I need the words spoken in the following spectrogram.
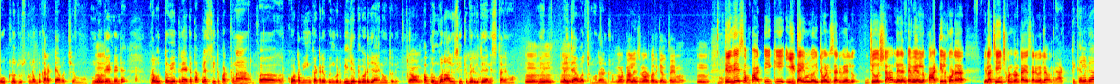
రూట్లో చూసుకున్నప్పుడు కరెక్టే అవ్వచ్చేమో. ఇంకోటి ఏంటంటే ప్రభుత్వ వ్యతిరేకత ప్లస్ ఇటు పక్కన కూటమి ఇంకా రేపు ఇంకోటి బీజేపీ కూడా జాయిన్ అవుతుంది. అప్పుడు ఇంకో నాలుగు సీట్లు పెరుగుతాయని ఇస్తారేమో. మేబీ అయితే అవ్వచ్చు దాంట్లో. నూట నాలుగు నుంచి నూట పదికి వెళ్తాయేమో. తెలుగుదేశం పార్టీకి ఈ టైంలో ఇటువంటి సర్వేలు జోషా? లేదంటే వీళ్ళ పార్టీలు కూడా ఇలా చేయించుకుంటుంటాయి సర్వేలు ఏమన్నా ప్రాక్టికల్గా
